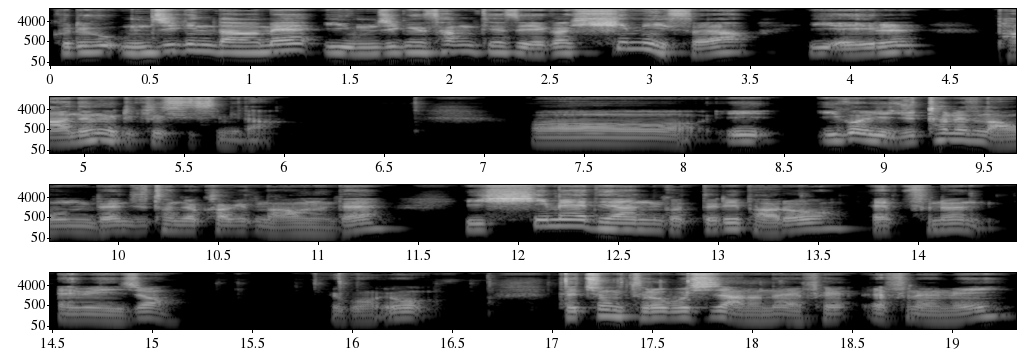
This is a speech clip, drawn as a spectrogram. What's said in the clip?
그리고 움직인 다음에 이 움직인 상태에서 얘가 힘이 있어야 이 A를 반응을 일으킬 수 있습니다. 어, 이, 이걸 뉴턴에도 나오는데, 뉴턴 역학에도 나오는데, 이 힘에 대한 것들이 바로 F는 MA죠. 요거, 요거, 대충 들어보시지 않았나요? F, F는 MA?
